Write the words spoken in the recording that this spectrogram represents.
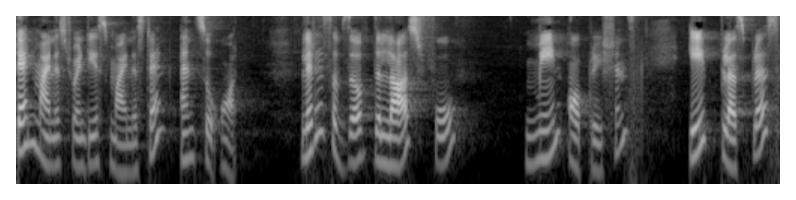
10 minus 20 is minus 10 and so on. Let us observe the last four main operations. A plus plus,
